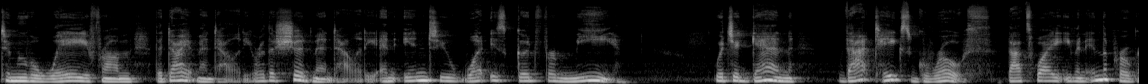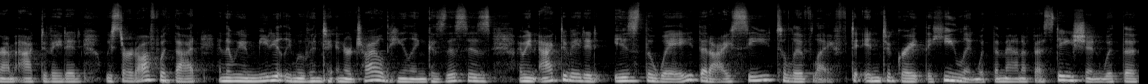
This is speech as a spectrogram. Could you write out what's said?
to move away from the diet mentality or the should mentality and into what is good for me, which again, that takes growth. That's why, even in the program Activated, we start off with that and then we immediately move into inner child healing because this is, I mean, Activated is the way that I see to live life, to integrate the healing with the manifestation, with the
